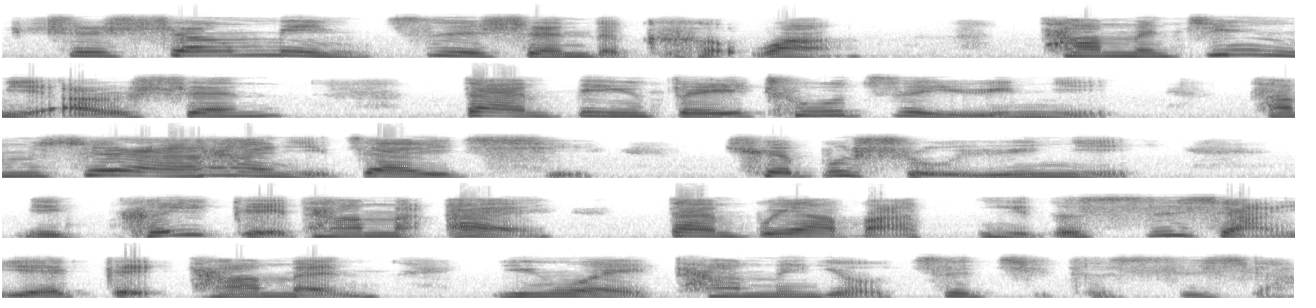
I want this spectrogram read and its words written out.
是生命自身的渴望，他们经你而生，但并非出自于你。他们虽然和你在一起，却不属于你。你可以给他们爱，但不要把你的思想也给他们，因为他们有自己的思想。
